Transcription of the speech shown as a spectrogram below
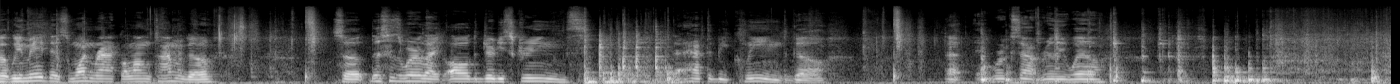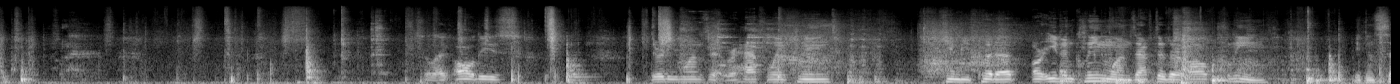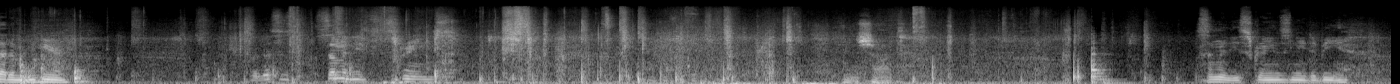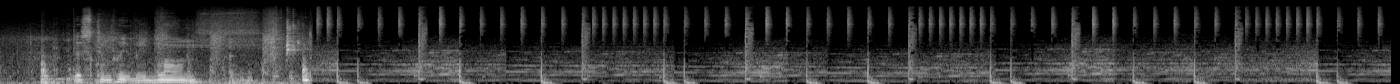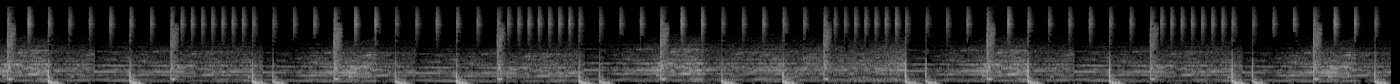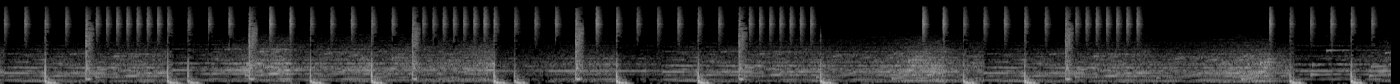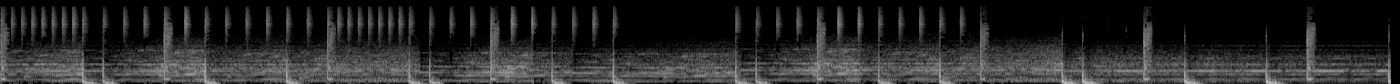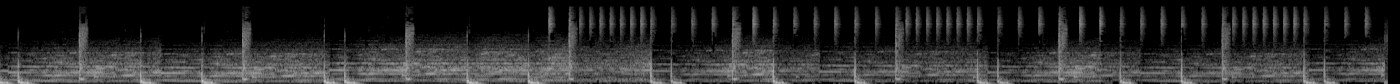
But we made this one rack a long time ago. So this is where like all the dirty screens that have to be cleaned go. That it works out really well. So like all these dirty ones that were halfway cleaned can be put up or even clean ones after they're all clean. You can set them in here. So this is some of these screens. In shot. Some of these screens need to be just completely blown.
